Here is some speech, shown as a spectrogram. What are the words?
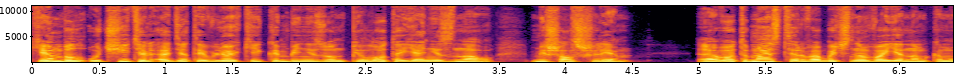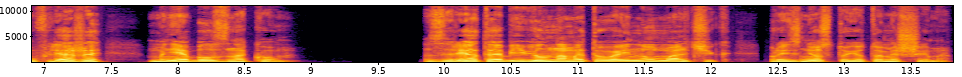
Кем был учитель, одетый в легкий комбинезон пилота, я не знал, мешал шлем. А вот мастер в обычном военном камуфляже мне был знаком. «Зря ты объявил нам эту войну, мальчик», — произнес Тойотоми Шима.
